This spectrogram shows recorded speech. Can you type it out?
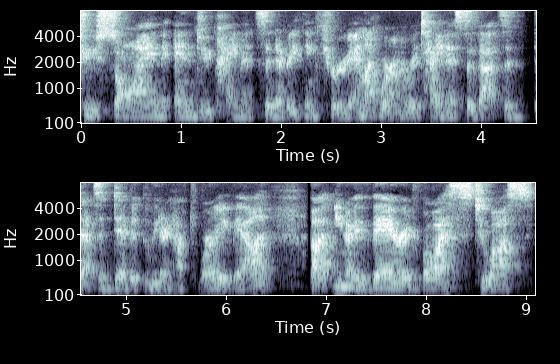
to sign and do payments and everything through, and like we're on a retainer, so that's a that's a debit that we don't have to worry about. But you know, their advice to us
